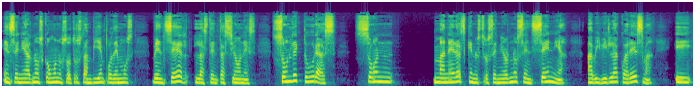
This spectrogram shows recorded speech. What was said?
Enseñarnos cómo nosotros también podemos vencer las tentaciones. Son lecturas, son maneras que nuestro Señor nos enseña a vivir la cuaresma. Y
